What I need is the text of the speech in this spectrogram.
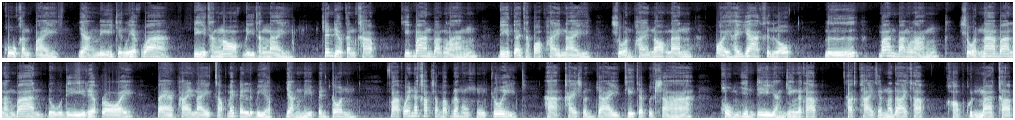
คู่กันไป อย่างนี้จึงเรียกว่า ดีทั้งนอกดีทั้งใน เช่นเดียวกันครับ ที่บ้านบางหลัง ดีแต่เฉพาะภายใน ส่วนภายนอกนั้นปล่อยให้หญ้าขึ้นรกหรือบ้านบางหลัง ส่วนหน้าบ้านหลังบ้านดูดีเรียบร้อย แต่ภายในกลับไม่เป็นระเบียบอย่างนี้เป็นต้น ฝากไว้นะครับสำหรับเรื่องของฮวงจุ้ย หากใครสนใจที่จะปรึกษา ผมยินดีอย่างยิ่งนะครับ ทักทายกันมาได้ครับ ขอบคุณมากครับ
